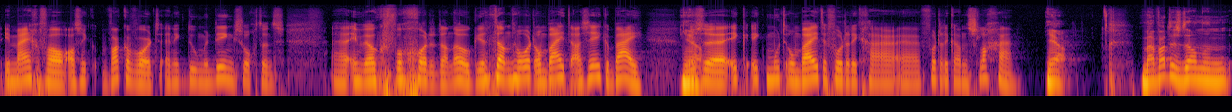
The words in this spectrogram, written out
in mijn geval, als ik wakker word en ik doe mijn ding 's ochtends, eh, in welke volgorde dan ook, dan hoort ontbijt daar zeker bij. Ja. Dus ik, ik moet ontbijten voordat ik, ga, voordat ik aan de slag ga. ja. Maar wat is dan een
